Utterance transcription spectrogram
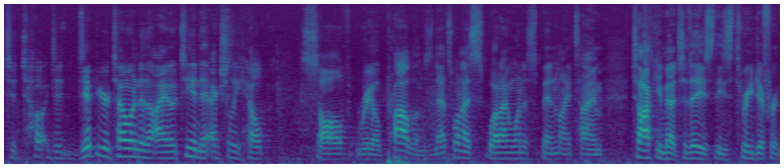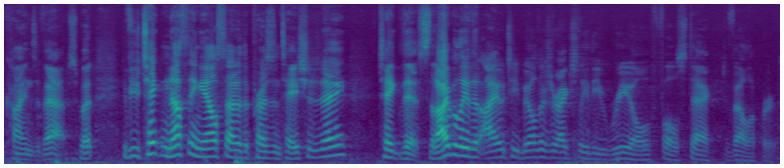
to, to dip your toe into the IoT and to actually help solve real problems. And that's what I, what I want to spend my time talking about today is these three different kinds of apps. But if you take nothing else out of the presentation today, take this, that I believe that IoT builders are actually the real full stack developers.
